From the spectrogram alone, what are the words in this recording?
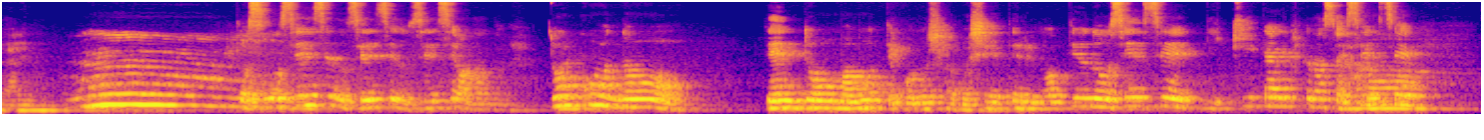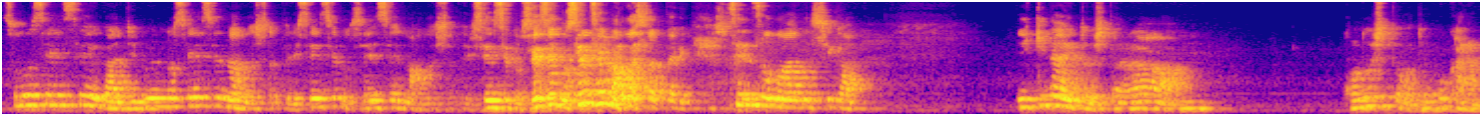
誰なの？うん。とその先生の先生の先生は何なの？どこの伝統を守ってこの人が教えてるのっていうのを先生に聞いてあげてください。先生その先生が自分の先生の話だったり先生の先生の話だったり先生の先生の先生の話だったり先祖の話ができないとしたらこの人はどこから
